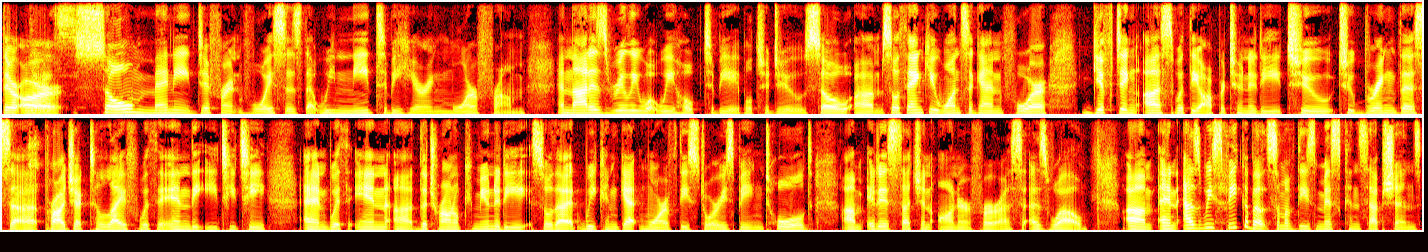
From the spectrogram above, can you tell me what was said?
There are Yes. so many different voices that we need to be hearing more from, and that is really what we hope to be able to do. So, um, so thank you once again for gifting us with the opportunity to to bring this uh, project to life within the ETT and within uh, the Toronto community, so that we can get more of these stories being told. Um, it is such an honor for us as well. Um, and as we speak about some of these misconceptions,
